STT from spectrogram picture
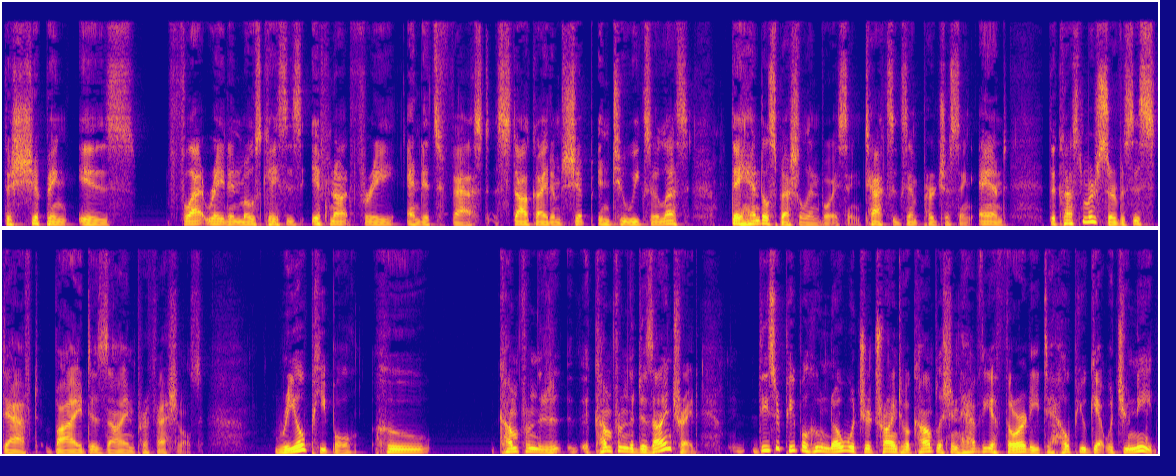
The shipping is flat rate in most cases, if not free, and it's fast. Stock items ship in two weeks or less. They handle special invoicing, tax exempt purchasing, and the customer service is staffed by design professionals. Real people who come from the come from the design trade. These are people who know what you're trying to accomplish and have the authority to help you get what you need.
